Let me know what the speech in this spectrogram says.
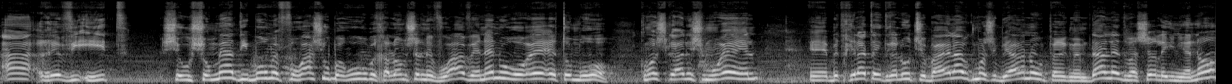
הרביעית שהוא שומע דיבור מפורש וברור בחלום של נבואה ואיננו רואה את אומרו. כמו שקרה לשמואל אה, בתחילת ההתגלות שבאה אליו כמו שביארנו בפרק מ"ד ואשר לעניינו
